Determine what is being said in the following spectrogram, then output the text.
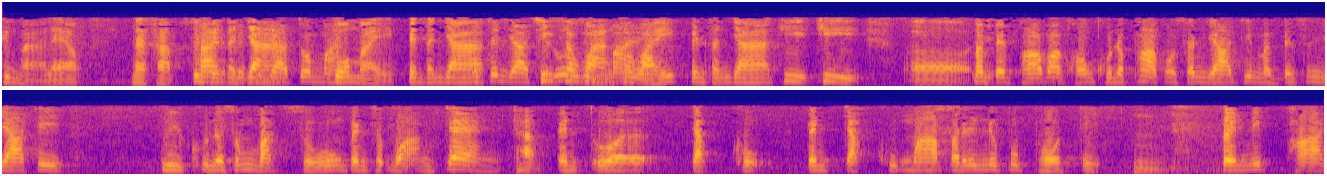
ขึ้นมาแล้วนะครับซึ่งใช่เป็นสัญญาเป็นสัญญาตัวใหม่ตัวใหม่เป็นสัญญาเป็นสัญญาที่ที่รู้สว่างจริงใหม่สวัยเป็นสัญญาที่ที่เอ่อมันเป็นภาวะของคุณภาพของสัญญาที่มันเป็นสัญญาที่ มีคุณสมบัติสูงเป็นสว่างแจ้งครับเป็นตัวจักขุเป็นจักขุมาปรินิพพุโพติอืมเป็นนิพพาน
